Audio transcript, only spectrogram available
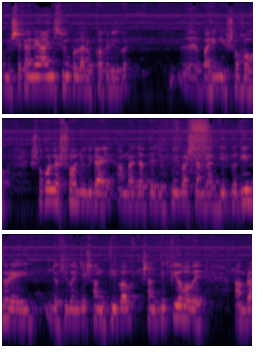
আমি সেখানে আইন শৃঙ্খলা রক্ষাকারী বাহিনী সহ সকলের সহযোগিতায় আমরা যাতে জকিগঞ্জবাসী আমরা দীর্ঘদিন ধরে এই জকিগঞ্জে শান্তি শান্তিপ্রিয়ভাবে আমরা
